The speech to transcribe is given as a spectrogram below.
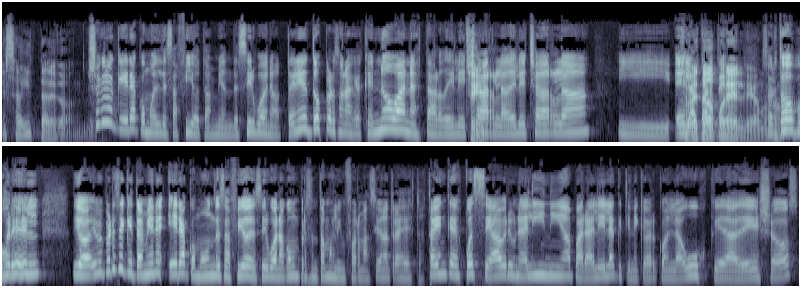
esa guita de dónde. Yo creo que era como el desafío también, decir, bueno, tenés dos personajes que no van a estar de lecharla, de lecharla, y él Sobre todo por él, digamos, Sobre ¿no? todo por él. Digo, y me parece que también era como un desafío decir, bueno, ¿cómo presentamos la información a través de esto? Está bien que después se abre una línea paralela que tiene que ver con la búsqueda de ellos,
